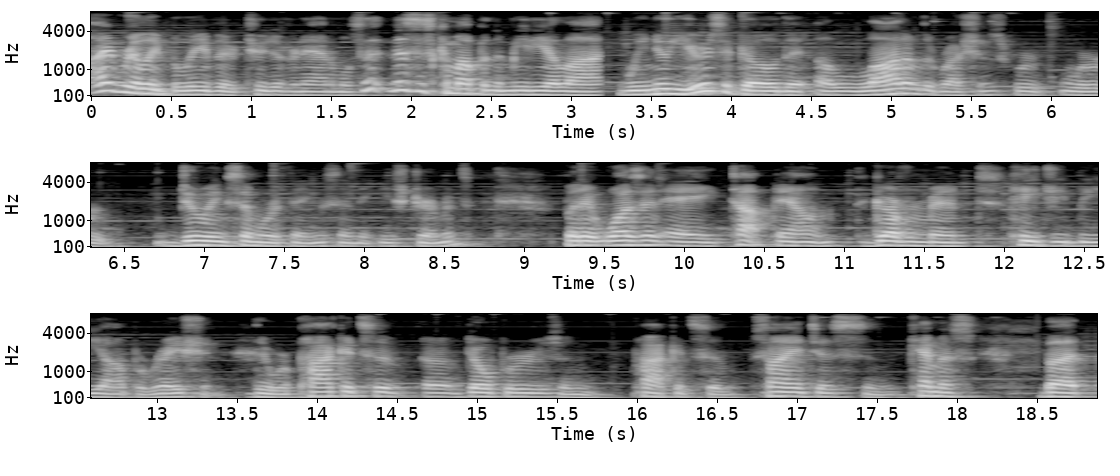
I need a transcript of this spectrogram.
I really believe they're two different animals. This has come up in the media a lot. We knew years ago that a lot of the Russians were, were doing similar things in the East Germans, but it wasn't a top down government KGB operation. There were pockets of, of dopers and pockets of scientists and chemists, but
